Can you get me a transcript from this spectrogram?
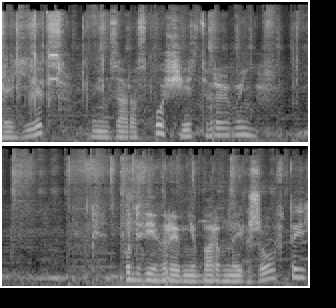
яєць. Він зараз по 6 гривень. По 2 гривні барвник жовтий.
